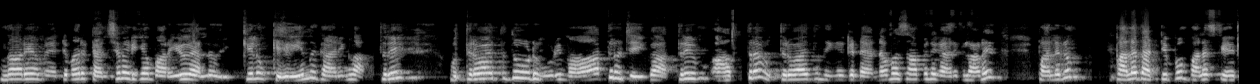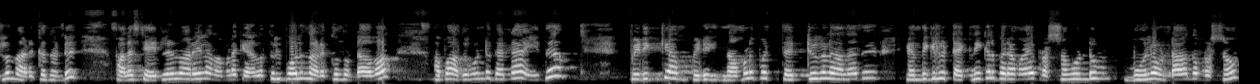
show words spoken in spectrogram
എന്താ പറയാ മേറ്റുമാര് ടെൻഷൻ അടിക്കാൻ പറയുകയല്ല. ഒരിക്കലും ചെയ്യുന്ന കാര്യങ്ങൾ അത്രയും ഉത്തരവാദിത്തത്തോടു കൂടി മാത്രം ചെയ്യുക. അത്രയും അത്ര ഉത്തരവാദിത്വം നിങ്ങൾക്കുണ്ട്. എൻ എം എസ് ആപ്പിന്റെ കാര്യത്തിലാണ് പലരും പല തട്ടിപ്പും പല സ്റ്റേറ്റിലും നടക്കുന്നുണ്ട്. പല സ്റ്റേറ്റിലും അറിയില്ല നമ്മളെ കേരളത്തിൽ പോലും നടക്കുന്നുണ്ടാവാം. അപ്പൊ അതുകൊണ്ട് തന്നെ ഇത് പിടിക്കാം പിടി നമ്മളിപ്പോ തെറ്റുകൾ അതായത് എന്തെങ്കിലും ടെക്നിക്കൽ പരമായ പ്രശ്നം കൊണ്ടും മൂലം ഉണ്ടാകുന്ന പ്രശ്നവും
